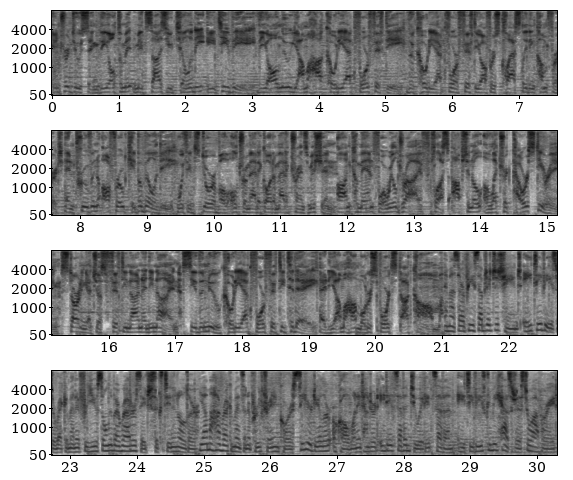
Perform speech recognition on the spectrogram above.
Introducing the ultimate midsize utility ATV, the all new Yamaha Kodiak 450. The Kodiak 450 offers class leading comfort and proven off road capability with its durable Ultramatic automatic transmission, on command four wheel drive, plus optional electric power steering, starting at just $59.99. See the new Kodiak 450 today at YamahaMotorsports.com. MSRP subject to change. ATVs are recommended for use only by riders age 16 and older. Yamaha recommends an approved training course. See your dealer or call 1 800 887 2887. ATVs can be hazardous to operate.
